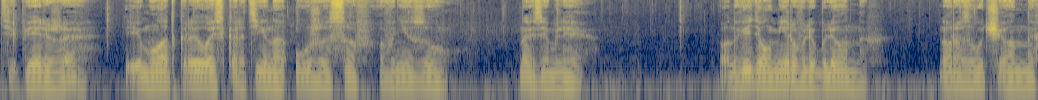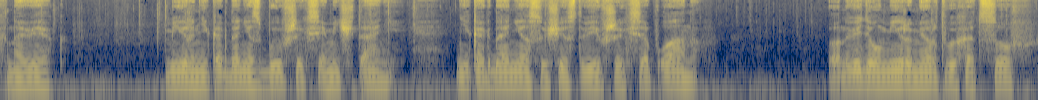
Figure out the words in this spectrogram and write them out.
Теперь же ему открылась картина ужасов внизу, на земле. Он видел мир влюбленных, но разлученных навек. Мир никогда не сбывшихся мечтаний, никогда не осуществившихся планов. Он видел мир мертвых отцов,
